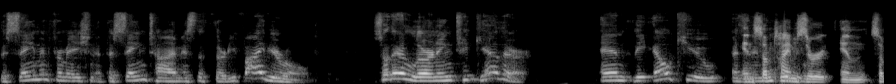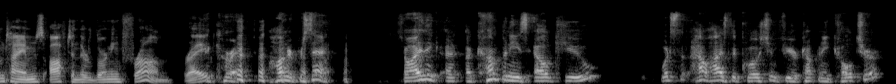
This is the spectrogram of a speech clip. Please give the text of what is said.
the same information at the same time as the 35 year old. So they're learning together. And the LQ, and sometimes they're, and sometimes often they're learning from, right? Uh, correct, 100%. So I think a, a company's LQ, what's the, how high is the quotient for your company culture?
